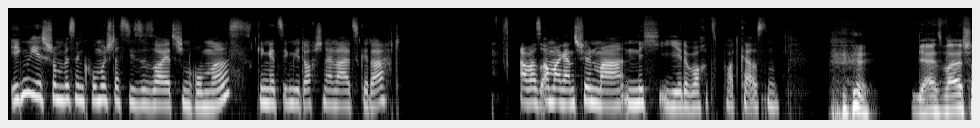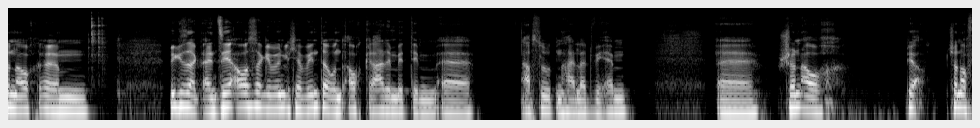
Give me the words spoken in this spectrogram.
irgendwie ist schon ein bisschen komisch, dass die Saison jetzt schon rum ist. Ging jetzt irgendwie doch schneller als gedacht. Aber es ist auch mal ganz schön, mal nicht jede Woche zu podcasten. ja, es war ja schon auch ähm, wie gesagt, ein sehr außergewöhnlicher Winter und auch gerade mit dem äh, absoluten Highlight WM äh, schon auch, ja, schon auch,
